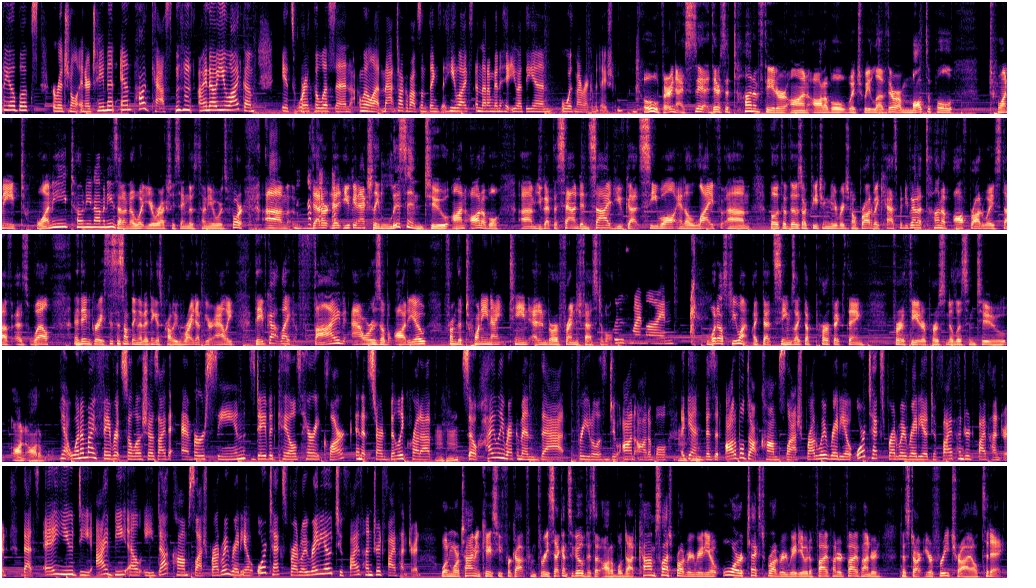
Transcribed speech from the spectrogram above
original entertainment, and podcasts. Mhm, I know you like them. It's worth the listen. I'm going to let Matt talk about some things that he likes, and then I'm going to hit you at the end with my recommendation. Oh, very nice. Yeah, there's a ton of theater on Audible, which we love. There are multiple 2020 Tony nominees. I don't know what year we're actually saying those Tony Awards for. Um, that are that you can actually listen to on Audible. Um, you've got The Sound Inside. You've got Seawall and a Life. Um, both of those are featuring the original Broadway cast, but you've got a ton of off Broadway stuff as well. And then Grace, this is something that I think is probably right up your alley. They've got like five hours of audio from the 2019 Edinburgh Fringe Festival Lose my mind. what else do you want? Like that seems like the perfect thing for a theater person to listen to on Audible. Yeah, one of my favorite solo shows I've ever seen is David Cale's Harry Clarke, and it starred Billy Crudup. Mm-hmm. So highly recommend that for you to listen to on Audible. Again, visit audible.com slash Broadway Radio or text Broadway Radio to 500 500. That's A-U-D-I-B-L-E dot com slash Broadway Radio or text Broadway Radio to 500 500. One more time, in case you forgot from three seconds ago, visit audible.com slash Broadway Radio or text Broadway Radio to 500 500 to start your free trial today.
